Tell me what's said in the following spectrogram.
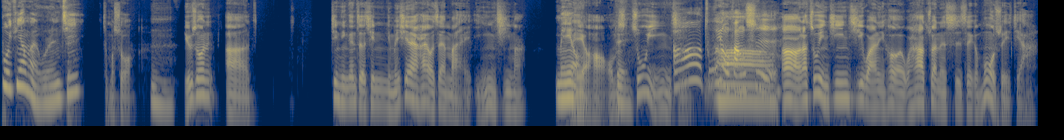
不一定要买无人机。怎么说？嗯，比如说啊、呃，静婷跟哲青，你们现在还有在买影印机吗？没有，没有哈，我们是租影印机哦，租用方式啊。那租影印机完了以后，我还要赚的是这个墨水夹，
